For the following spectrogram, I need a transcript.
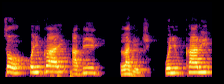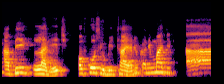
So when you carry a big luggage, when you carry a big luggage, of course you'll be tired. You can imagine uh,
